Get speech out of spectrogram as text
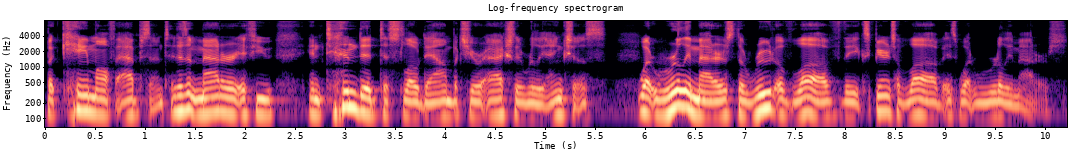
but came off absent. It doesn't matter if you intended to slow down, but you're actually really anxious. What really matters, the root of love, the experience of love, is what really matters.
